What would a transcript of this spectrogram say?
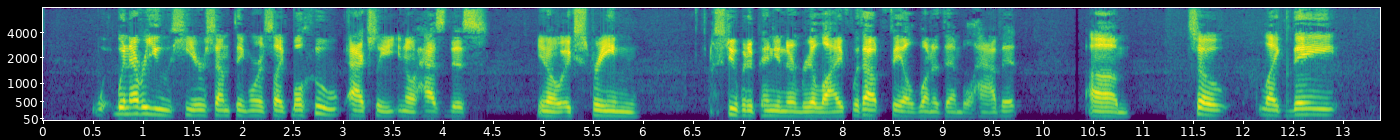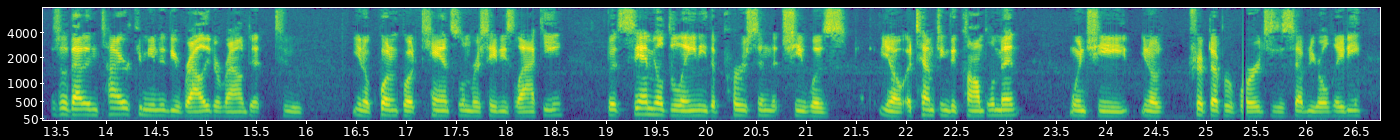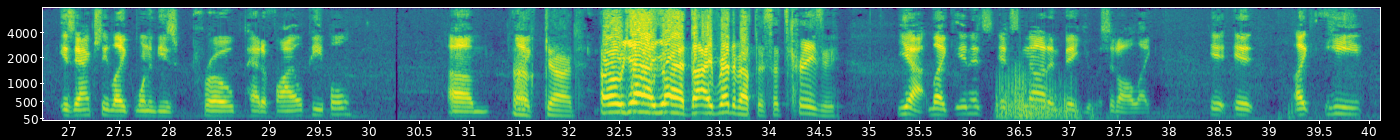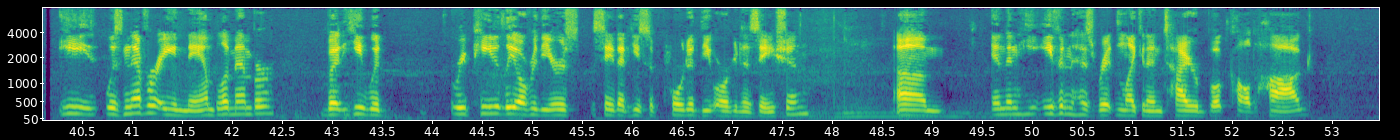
whenever you hear something where it's like, well, who actually you know has this you know extreme stupid opinion in real life? Without fail, one of them will have it. Um, so like they, so that entire community rallied around it to, you know, quote unquote, cancel Mercedes Lackey. But Samuel Delany, the person that she was, you know, attempting to compliment, when she, you know, tripped up her words as a seven year old lady is actually like one of these pro pedophile people. Um, like, oh God. Oh yeah, yeah. I read about this. That's crazy. yeah, like, and it's it's not ambiguous at all. Like, it, it like he he was never a NAMBLA member, but he would repeatedly over the years say that he supported the organization. Um, and then he even has written like an entire book called Hog,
